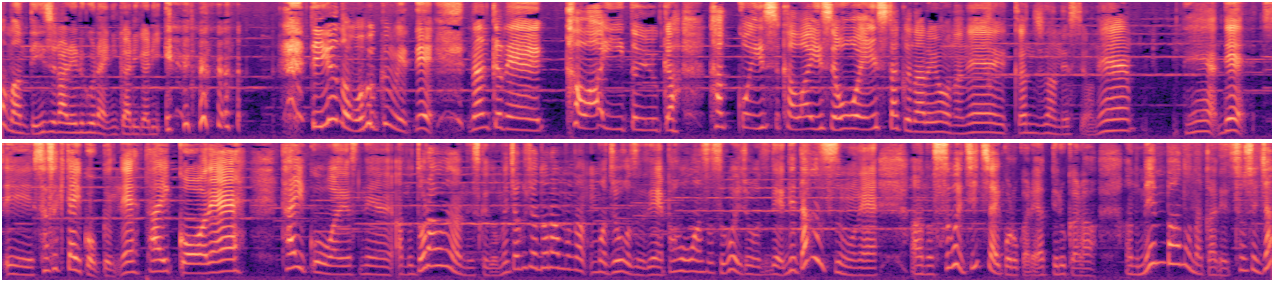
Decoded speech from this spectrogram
ーマンっていじられるぐらいにガリガリ。っていうのも含めて、なんかね、可愛いというか、かっこいいし可愛いし応援したくなるようなね、感じなんですよね。ねで、えー、佐々木太鼓くんね。太鼓ね。太鼓はですね、あの、ドラムなんですけど、めちゃくちゃドラムがもう上手で、パフォーマンスすごい上手で、で、ダンスもね、あの、すごいちっちゃい頃からやってるから、あの、メンバーの中で、そしてジャ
